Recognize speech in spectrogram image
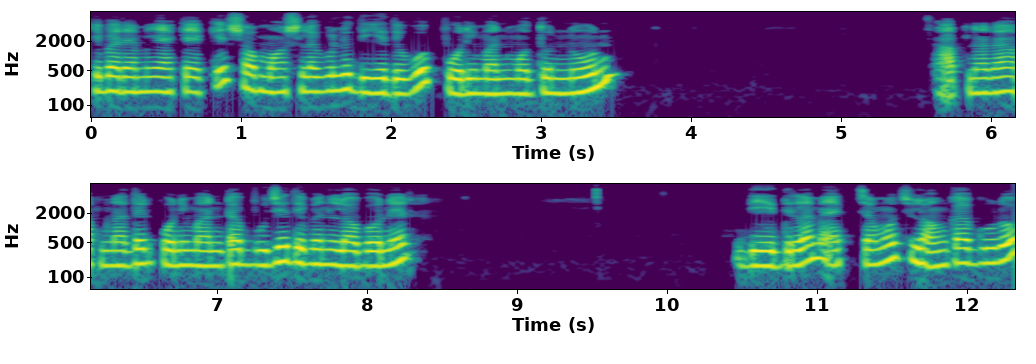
এবার আমি একে একে সব মশলাগুলো দিয়ে দেব পরিমাণ মতো নুন। আপনারা আপনাদের পরিমাণটা বুঝে দেবেন লবণের। দিয়ে দিলাম এক চামচ লঙ্কা গুঁড়ো,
